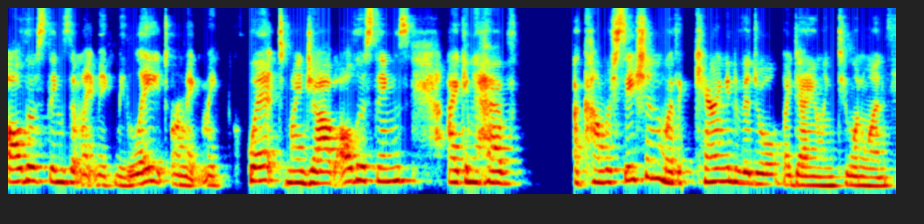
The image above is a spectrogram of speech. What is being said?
All those things that might make me late or make me quit my job, all those things, I can have a conversation with a caring individual by dialing 211,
